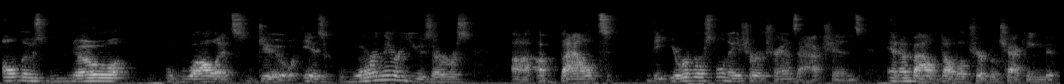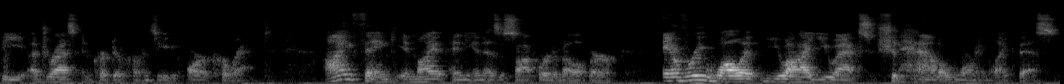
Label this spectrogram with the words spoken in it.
almost no wallets do is warn their users uh, about the irreversible nature of transactions and about double triple checking that the address and cryptocurrency are correct. I think, in my opinion, as a software developer, every wallet UI UX should have a warning like this,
